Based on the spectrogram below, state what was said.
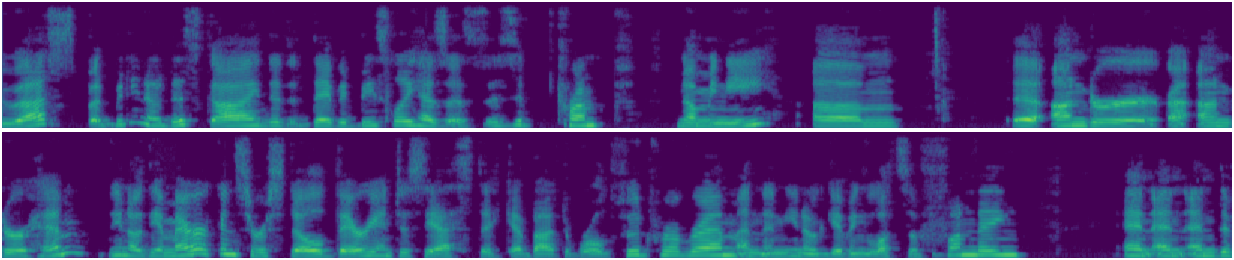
U.S. But but you know, this guy, David Beasley, has is, is a Trump nominee. Um, uh, under uh, under him, you know, the Americans are still very enthusiastic about the World Food Program and and you know giving lots of funding, and and and the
